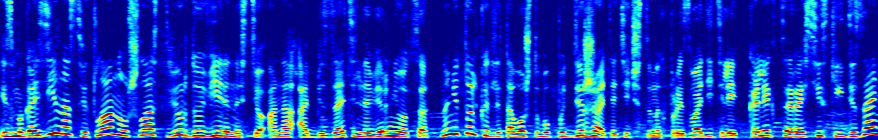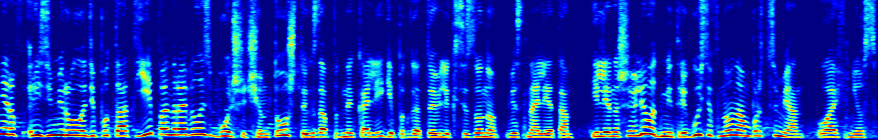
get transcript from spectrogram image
Из магазина Светлана ушла с твердой уверенностью. Она обязательно вернется. Но не только для того, чтобы поддержать отечественных производителей. Коллекция российских дизайнеров, резюмировала депутат, ей понравилась больше, чем то, что их западные западные коллеги подготовили к сезону весна-лето. Елена Шевелева, Дмитрий Гусев, Нона Амбарцумян. Life News.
